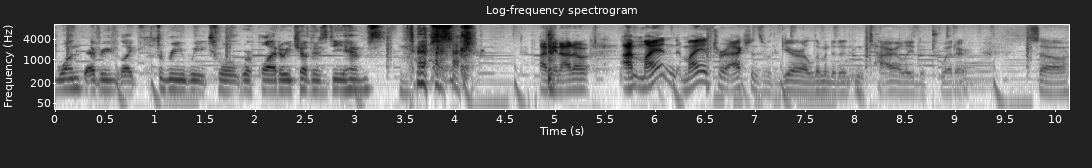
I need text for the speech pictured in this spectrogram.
once every like three weeks. We'll reply to each other's DMs. I mean, I don't. I, my my interactions with Gear are limited entirely to Twitter, so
